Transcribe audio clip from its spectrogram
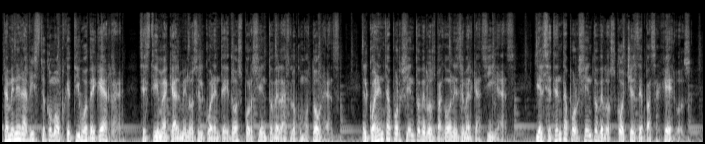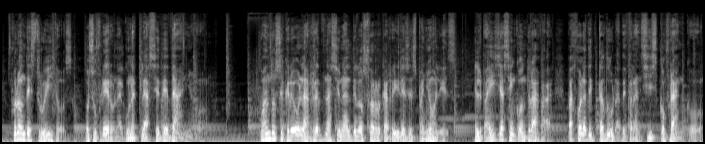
también era visto como objetivo de guerra. Se estima que al menos el 42% de las locomotoras, el 40% de los vagones de mercancías y el 70% de los coches de pasajeros fueron destruidos o sufrieron alguna clase de daño. Cuando se creó la Red Nacional de los Ferrocarriles Españoles, el país ya se encontraba bajo la dictadura de Francisco Franco.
